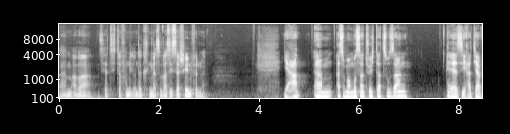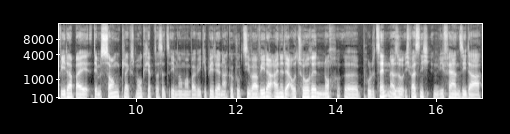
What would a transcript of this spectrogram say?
Ähm, aber sie hat sich davon nicht unterkriegen lassen, was ich sehr schön finde. Ja, ähm, also man muss natürlich dazu sagen, äh, sie hat ja weder bei dem Song Black Smoke, ich habe das jetzt eben nochmal bei Wikipedia nachgeguckt, sie war weder eine der Autorinnen noch äh, Produzenten. Also ich weiß nicht, inwiefern sie da,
